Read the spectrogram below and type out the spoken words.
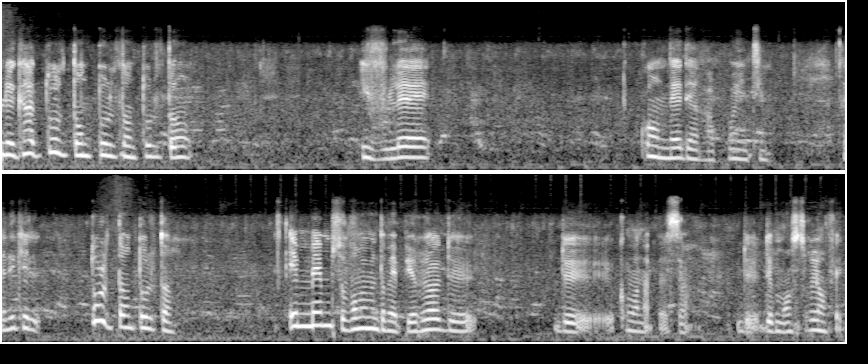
le gars, tout le temps, tout le temps, tout le temps, il voulait qu'on ait des rapports intimes. C'est-à-dire que tout le temps, tout le temps. Et même souvent, même dans mes périodes de, de comment on appelle ça, de, de menstruer en fait.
